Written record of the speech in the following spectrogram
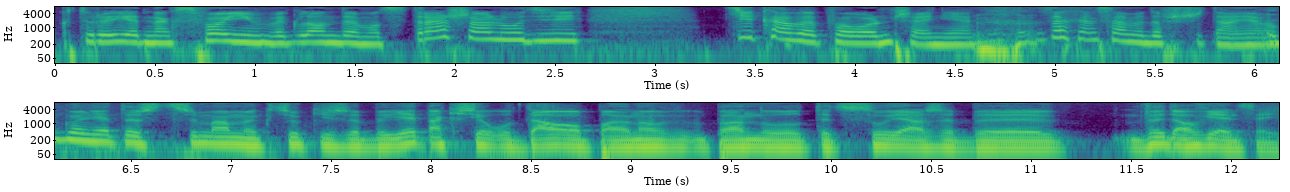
który jednak swoim wyglądem odstrasza ludzi, ciekawe połączenie. Zachęcamy do wczytania. Ogólnie też trzymamy kciuki, żeby jednak się udało panu, panu Tetsuya, żeby wydał więcej.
